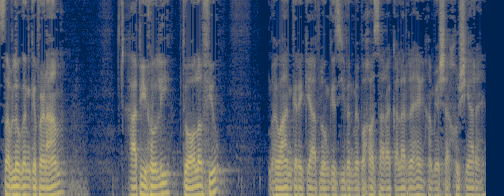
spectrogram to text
सब लोगन के प्रणाम। Happy Holi to all of you भगवान करे कि आप लोगों के जीवन में बहुत सारा कलर रहे, हमेशा खुशियाँ रहें।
